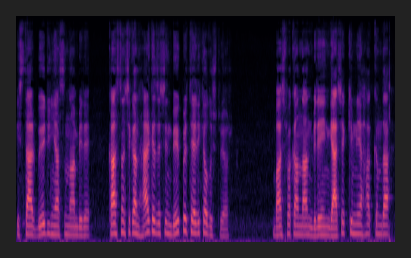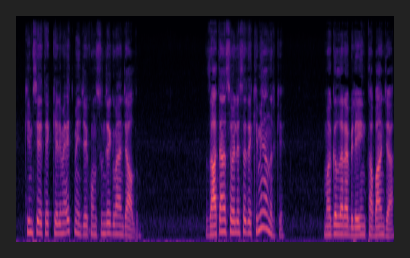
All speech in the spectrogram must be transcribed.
ister büyü dünyasından biri, karşısına çıkan herkes için büyük bir tehlike oluşturuyor. Başbakandan Blake'in gerçek kimliği hakkında kimseye tek kelime etmeyeceği konusunda güvence aldım. Zaten söylese de kim inanır ki? Muggle'lara Blake'in tabanca,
